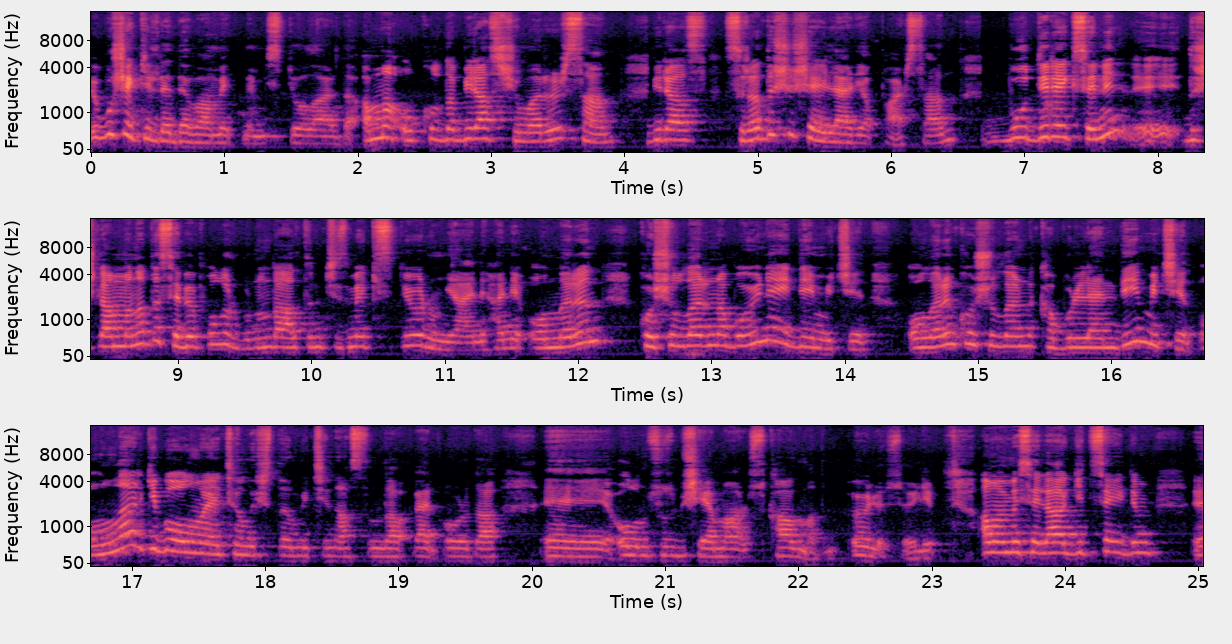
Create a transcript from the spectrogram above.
ve bu şekilde devam etmemi istiyorlardı. Ama okulda biraz şımarırsan, biraz sıra dışı şeyler yaparsan bu direkt senin e, dışlanmana da sebep olur. Bunun da altını çizmek istiyorum yani. Hani onların koşullarına boyun eğdiğim için, onların koşullarını kabullendiğim için, onlar gibi olmaya çalıştığım için aslında ben orada e, olumsuz bir şeye maruz kalmadım. Öyle söyleyeyim. Ama mesela gitseydim, e,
